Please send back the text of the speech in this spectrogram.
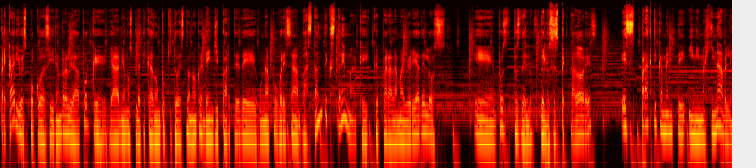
Precario es poco decir en realidad, porque ya habíamos platicado un poquito esto, ¿no? Que Denji parte de una pobreza bastante extrema, que, para la mayoría de los, eh, pues, pues de los, de los espectadores, es prácticamente inimaginable,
